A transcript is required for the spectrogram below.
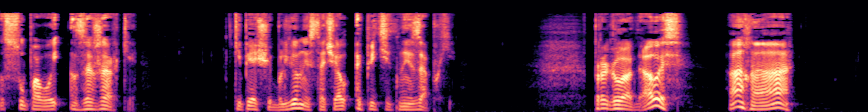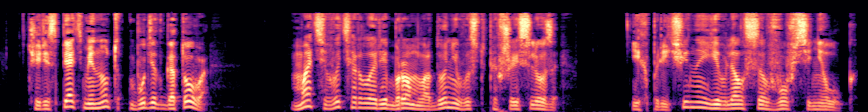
суповой зажарки. Кипящий бульон источал аппетитные запахи. Проголодалась? Ага. Через пять минут будет готово. Мать вытерла ребром ладони выступившие слезы. Их причиной являлся вовсе не лук.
